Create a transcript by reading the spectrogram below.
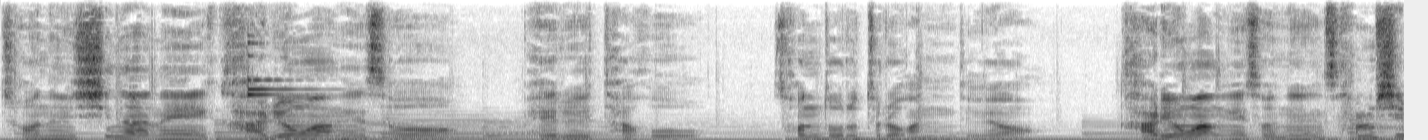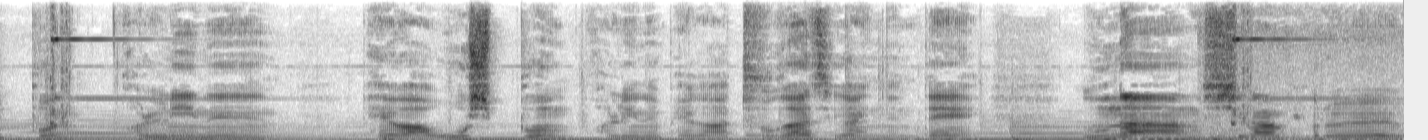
저는 신안의 가룡항에서 배를 타고 선도로 들어갔는데요. 가룡항에서는 30분 걸리는 배와 50분 걸리는 배가 두 가지가 있는데 운항 시간표를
